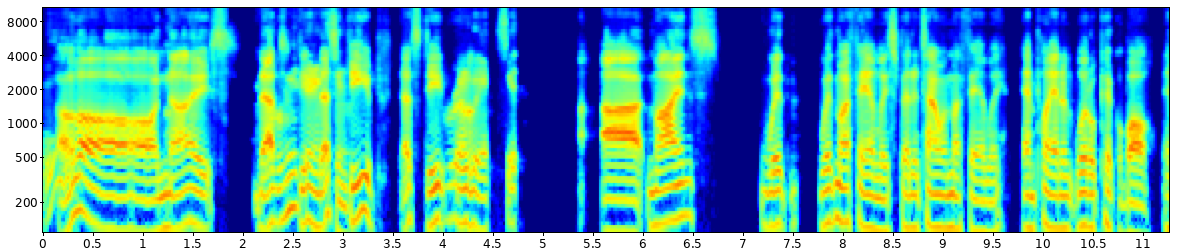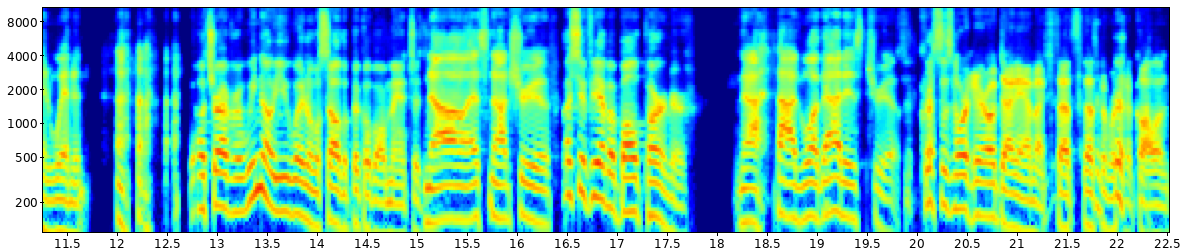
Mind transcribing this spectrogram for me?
Oh, nice. That's Great deep. that's deep. That's deep. bro. Uh, mine's with with my family, spending time with my family, and playing a little pickleball and winning. Well, Trevor, we know you win almost all the pickleball matches. no, that's not true. Especially if you have a bald partner. Nah, nah, well, that is true. Chris is more aerodynamic. That's that's what we're gonna call him.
